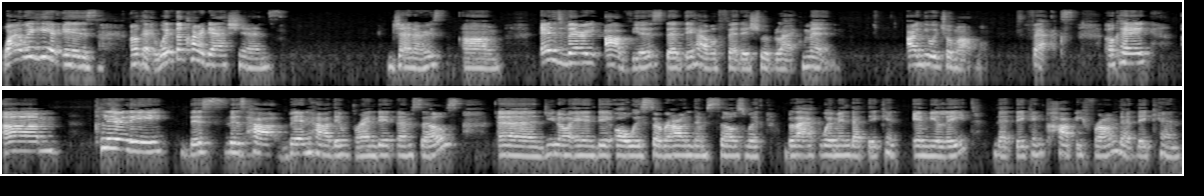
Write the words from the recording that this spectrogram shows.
Why we're here is okay with the Kardashians, Jenners. Um, it's very obvious that they have a fetish with black men. Argue with your mama. Facts. Okay. Um, clearly, this is how been how they've branded themselves, and you know, and they always surround themselves with black women that they can emulate, that they can copy from, that they can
